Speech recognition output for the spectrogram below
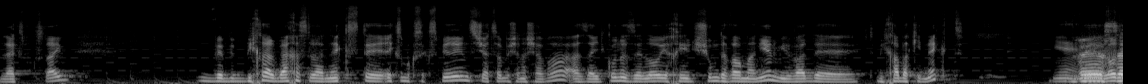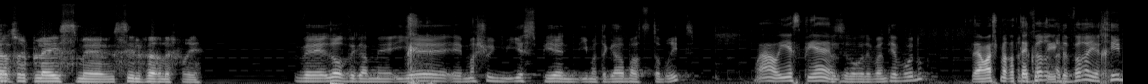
ל Xbox Live. ובכלל, ביחס ל Next Xbox Experience שיצא בשנה שעברה, אז העדכון הזה לא יכיל שום דבר מעניין מלבד אה, תמיכה ב Kinect. ו- search replace מ Silver ל Free. ולא, וגם אה, יהיה אה, משהו עם ESPN אם אתה גר בארצות הברית, וואו, אז ESPN, זה לא רלוונטי עבורנו. זה ממש מרתק הדבר, אותי. הדבר היחיד,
